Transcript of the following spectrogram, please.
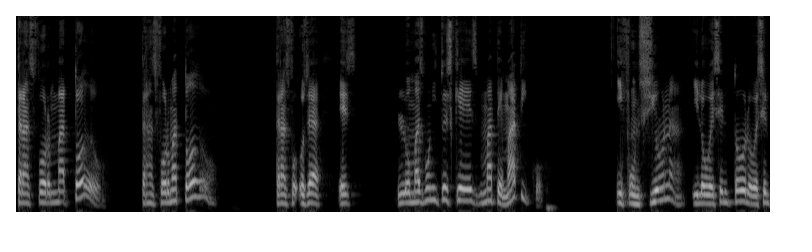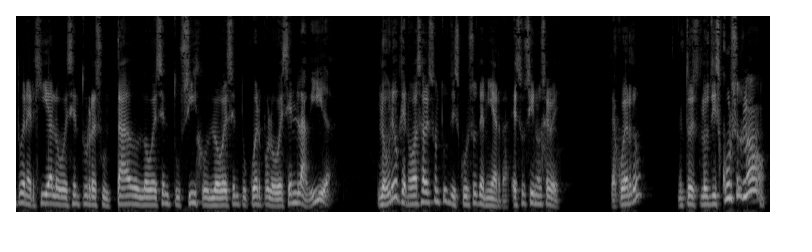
transforma todo. Transforma todo. o sea, es lo más bonito es que es matemático y funciona y lo ves en todo, lo ves en tu energía, lo ves en tus resultados, lo ves en tus hijos, lo ves en tu cuerpo, lo ves en la vida. Lo único que no vas a ver son tus discursos de mierda, eso sí no se ve. ¿De acuerdo? Entonces, los discursos no.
